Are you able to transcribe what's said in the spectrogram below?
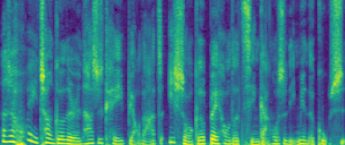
但是会唱歌的人，他是可以表达这一首歌背后的情感或是里面的故事。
